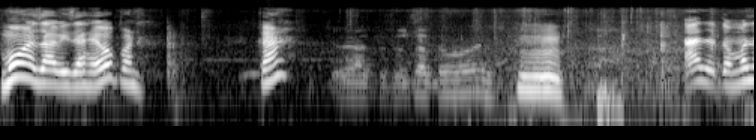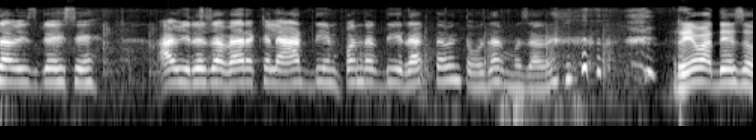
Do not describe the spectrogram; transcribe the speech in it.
મોજ આવી જાય હો પણ. કા? આજ તો જલસા તો હોય ને હમ. આજે તો મજા આવી જ ગઈ છે. આવી રજા વારે ખાલી આઠ દિન પંદર દિન રાખતા હોય ને તો વધારે મજા આવે. રેવા દેજો.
